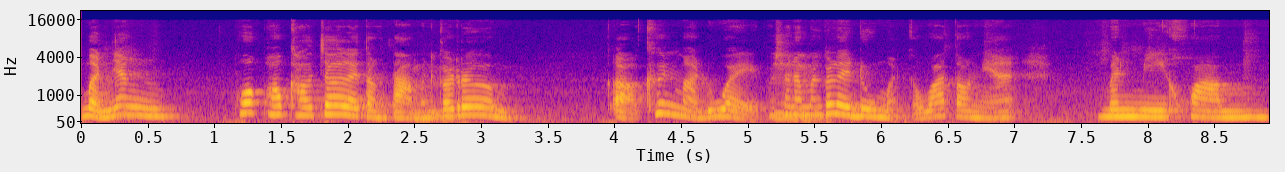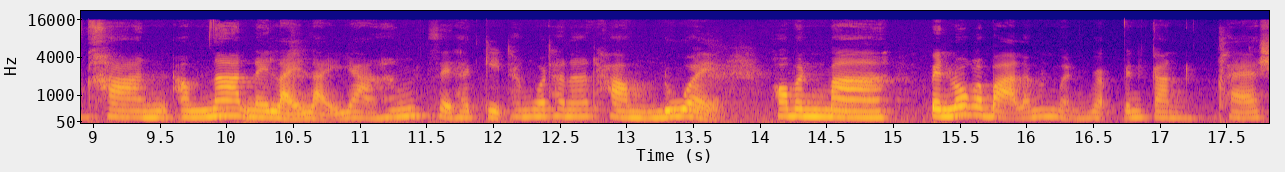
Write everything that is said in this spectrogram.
เหมือนยังพวก pop culture อะไรต่างๆ มันก็เริ่มเอ่อ ขึ้นมาด้วย เพราะฉะนั้นอืมมันก็เลยดูเหมือนกับว่าตอนเนี้ยมันมีความคานอำนาจในหลาย ๆ อย่างทั้งเศรษฐกิจทั้งวัฒนธรรมด้วย พอมันมาเป็นโรคระบาดแล้วมันเหมือนแบบเป็นการ clash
